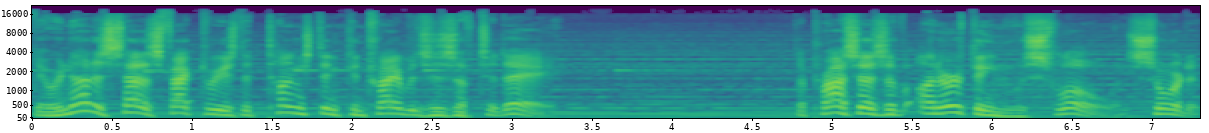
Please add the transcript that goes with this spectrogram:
they were not as satisfactory as the tungsten contrivances of today. The process of unearthing was slow and sordid.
